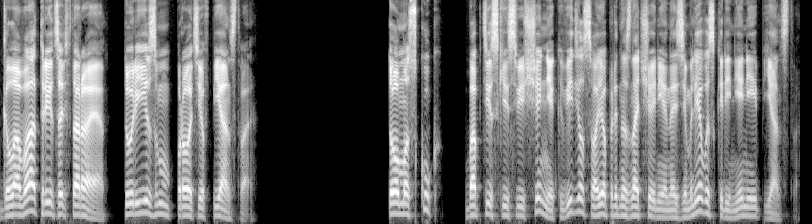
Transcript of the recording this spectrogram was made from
Глава 32. Туризм против пьянства. Томас Кук, баптистский священник, видел свое предназначение на земле в искоренении пьянства.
